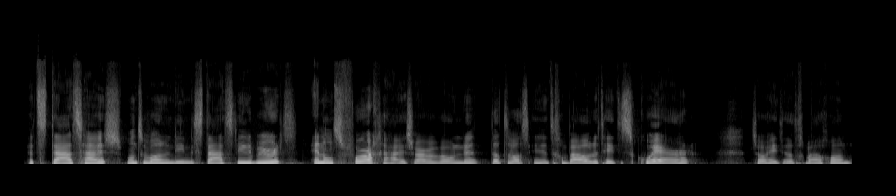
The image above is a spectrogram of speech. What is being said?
het staatshuis, want toen woonden die in de staatsliedenbuurt. En ons vorige huis waar we woonden, dat was in het gebouw, dat heette Square. Zo heette dat gebouw gewoon.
